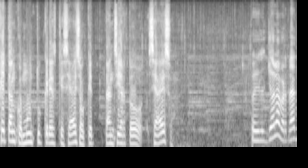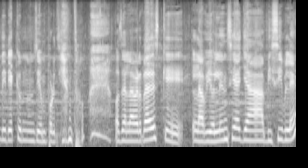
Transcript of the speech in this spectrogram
¿Qué tan común tú crees que sea eso? ¿Qué tan cierto sea eso? Pues yo la verdad diría que un 100%. O sea, la verdad es que la violencia ya visible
